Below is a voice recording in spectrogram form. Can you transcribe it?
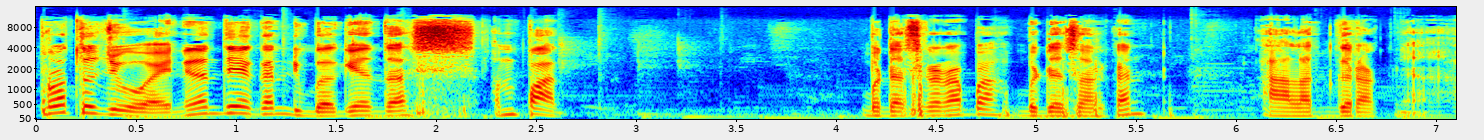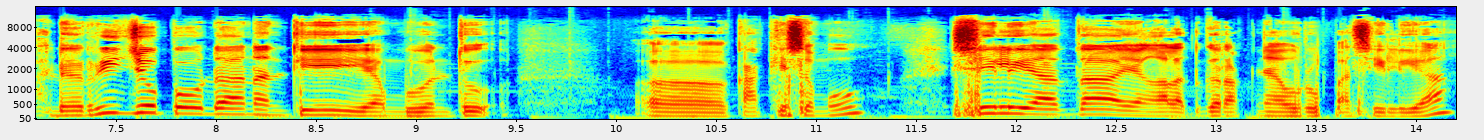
protozoa ini nanti akan dibagi atas empat. Berdasarkan apa? Berdasarkan alat geraknya. Ada rhizopoda nanti yang membentuk uh, kaki semu, ciliata yang alat geraknya berupa cilia,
